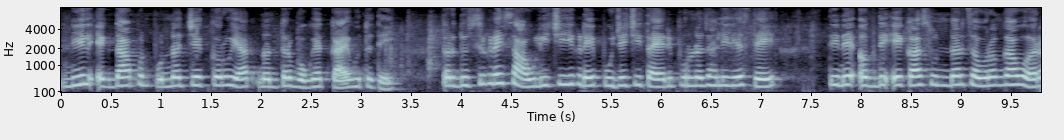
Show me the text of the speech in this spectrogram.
नील एकदा आपण पुन्हा चेक करूयात नंतर बघूयात काय होतं ते. तर दुसरीकडे सावलीची इकडे पूजेची तयारी पूर्ण झालेली असते. तिने अगदी एका सुंदर चौरंगावर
